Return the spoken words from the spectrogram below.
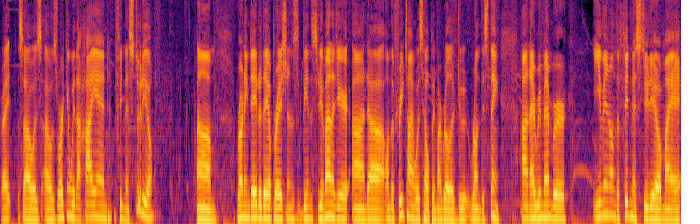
right? So I was I was working with a high end fitness studio um, running day to day operations, being the studio manager, and uh, on the free time was helping my brother do run this thing. And I remember even on the fitness studio, my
